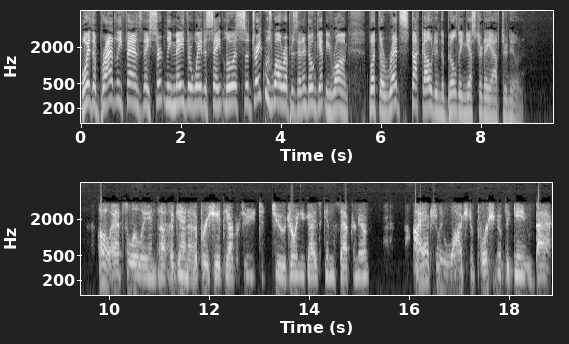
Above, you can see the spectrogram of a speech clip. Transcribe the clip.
Boy, the Bradley fans, they certainly made their way to St. Louis. Uh, Drake was well represented, don't get me wrong, but the Reds stuck out in the building yesterday afternoon. Oh, absolutely. And uh, again, I appreciate the opportunity to, to join you guys again this afternoon. I actually watched a portion of the game back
